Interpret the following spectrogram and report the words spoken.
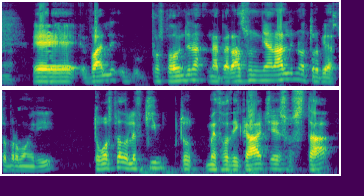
Ναι. ε, βάλει- προσπαθούν και να, να περάσουν μια άλλη νοοτροπία στον προπονητή. Το πώς θα δουλεύει το, μεθοδικά και σωστά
